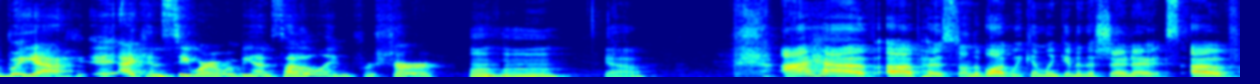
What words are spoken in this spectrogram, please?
but yeah it, i can see where it would be unsettling for sure mm-hmm. yeah i have a post on the blog we can link it in the show notes of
